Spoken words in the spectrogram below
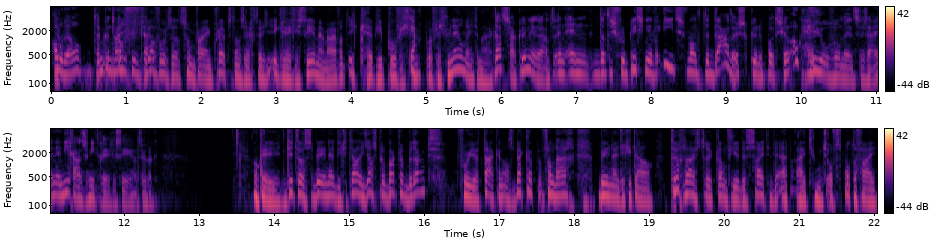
Alhoewel, daar kunt ook je kunt je wel voorstellen dat zo'n Brian Krebs dan zegt... Weet je, ik registreer mij maar, want ik heb hier professioneel, ja. professioneel mee te maken. Dat zou kunnen inderdaad. En, en dat is voor de politie in ieder geval iets. Want de daders kunnen potentieel ook heel veel mensen zijn. En die gaan ze niet registreren natuurlijk. Oké, dit was BNR Digitaal. Jasper Bakker, bedankt voor je taken als backup vandaag. BNR Digitaal terugluisteren kan via de site, de app, iTunes of Spotify.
